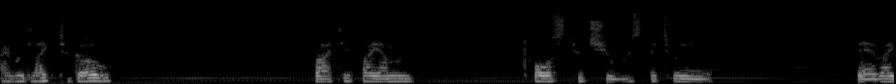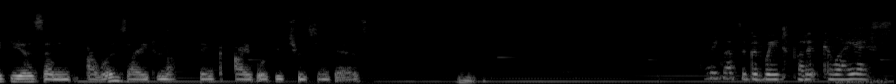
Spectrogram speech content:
I would like to go. But if I am forced to choose between their ideas and ours, I do not think I will be choosing theirs. Hmm. I think that's a good way to put it, Kallias.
